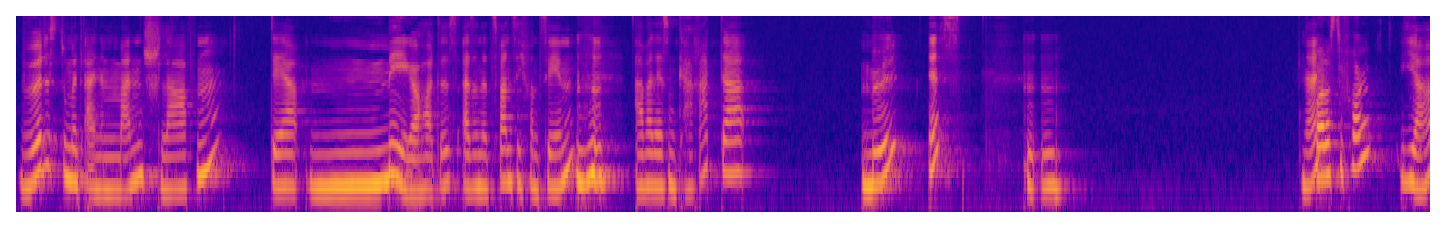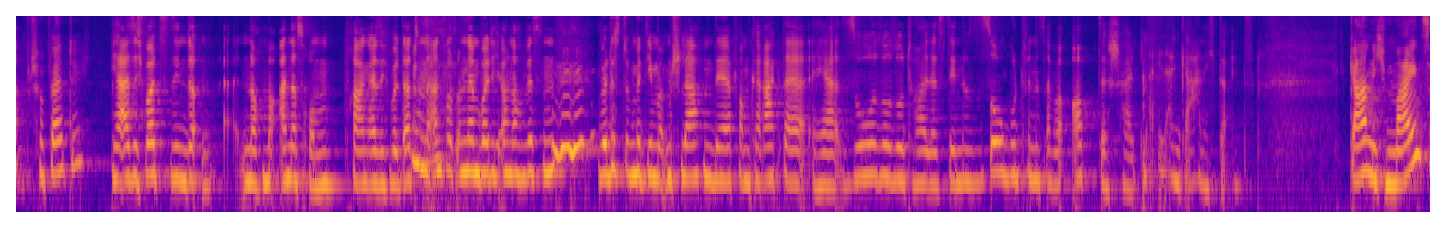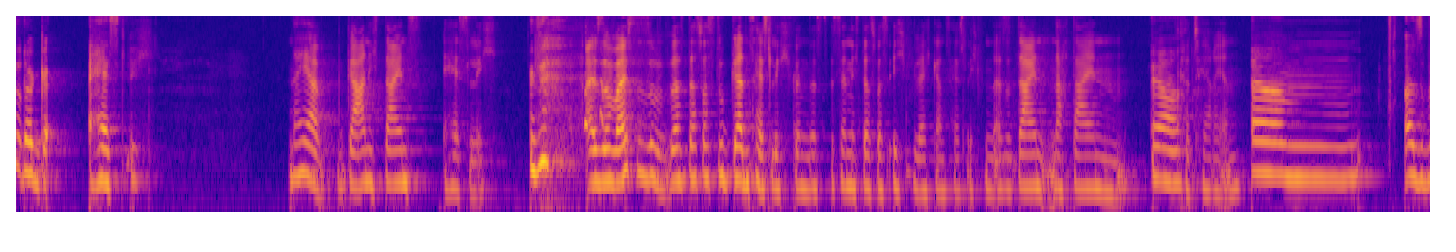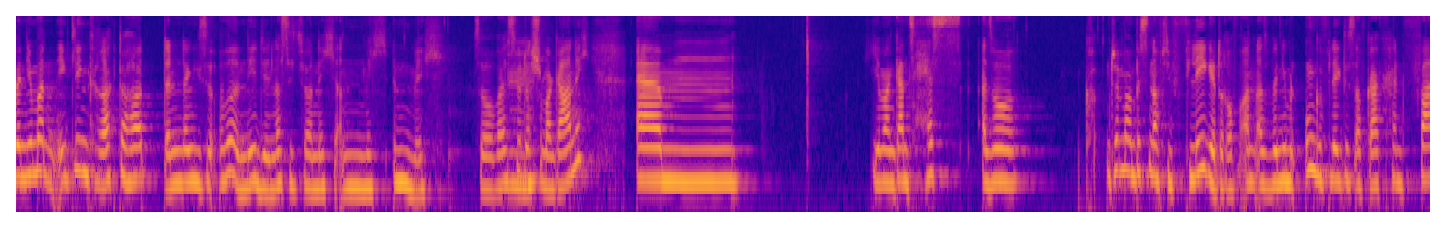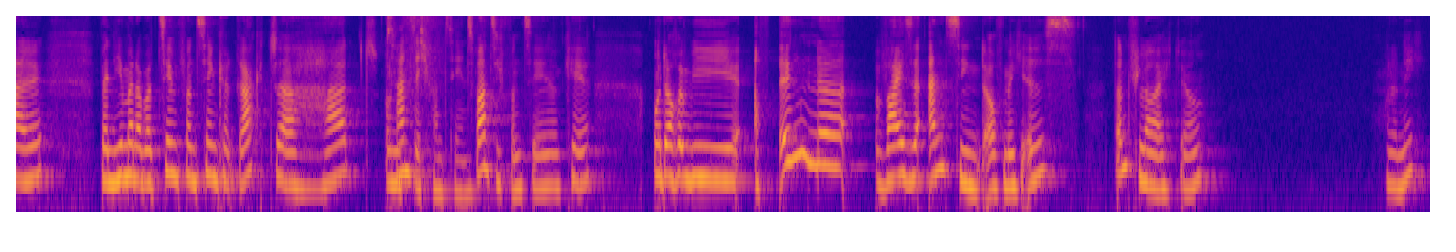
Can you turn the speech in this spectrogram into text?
Würdest du mit einem Mann schlafen, der mega hot ist, also eine 20 von 10, aber dessen Charakter Müll ist? Nein? War das die Frage? Ja. Schon fertig? Ja, also ich wollte sie noch mal andersrum fragen. Also ich wollte dazu eine Antwort und dann wollte ich auch noch wissen, würdest du mit jemandem schlafen, der vom Charakter her so, so, so toll ist, den du so gut findest, aber optisch halt leider gar nicht deins? Gar nicht meins oder hässlich? Naja, gar nicht deins hässlich. Also weißt du, so, das, das, was du ganz hässlich findest, ist ja nicht das, was ich vielleicht ganz hässlich finde. Also dein, nach deinen Ja. Kriterien. Ähm, also wenn jemand einen ekligen Charakter hat, dann denke ich so, oh nee, den lasse ich doch nicht an mich, in mich. So, weißt du das schon mal gar nicht. Ähm, jemand ganz häss, also kommt immer ein bisschen auf die Pflege drauf an. Also wenn jemand ungepflegt ist, auf gar keinen Fall. Wenn jemand aber 10 von 10 Charakter hat. und 20 von 10. 20 von 10, okay. Und auch irgendwie auf irgendeine Weise anziehend auf mich ist, dann vielleicht, ja. Oder nicht?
